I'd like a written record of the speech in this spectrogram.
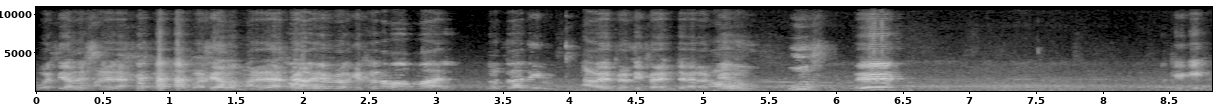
Puede decir de dos Sí. maneras. Puede decir de dos maneras. Joder, pero que suena más mal. Contra ti. A ver, pero es diferente, me refiero. ¡Uf! ¡Eh! Aquí, aquí.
